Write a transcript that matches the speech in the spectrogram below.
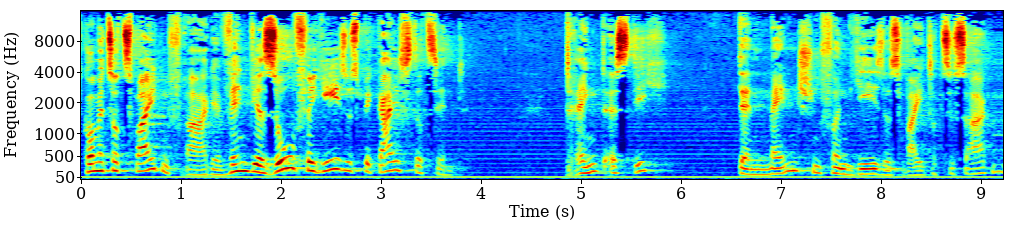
Ich komme zur zweiten Frage. Wenn wir so für Jesus begeistert sind, drängt es dich, den Menschen von Jesus weiterzusagen?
